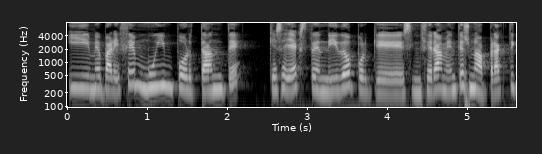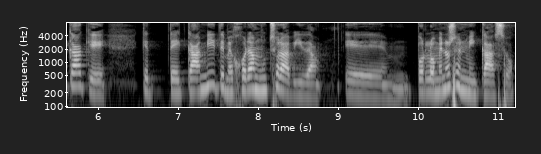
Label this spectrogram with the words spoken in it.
Y me parece muy importante que se haya extendido porque sinceramente es una práctica que, que te cambia y te mejora mucho la vida. Eh, por lo menos en mi caso.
